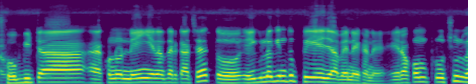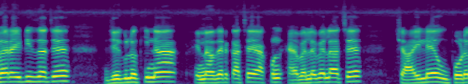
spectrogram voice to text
ছবিটা এখনও নেই এনাদের কাছে তো এইগুলো কিন্তু পেয়ে যাবেন এখানে। এরকম প্রচুর ভ্যারাইটিস আছে যেগুলো কিনা এনাদের কাছে এখন অ্যাভেলেবেল আছে। চাইলে উপরে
